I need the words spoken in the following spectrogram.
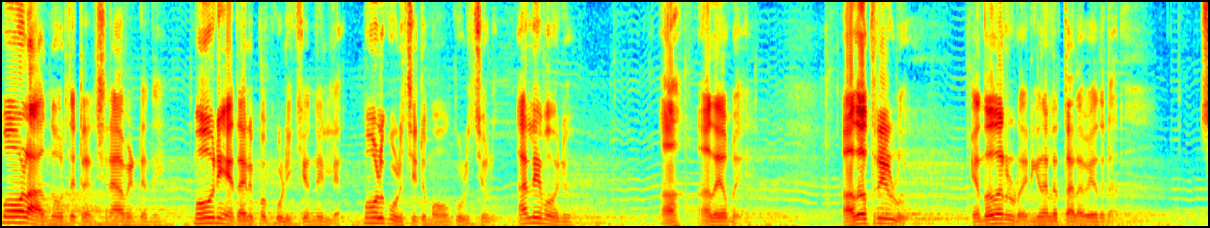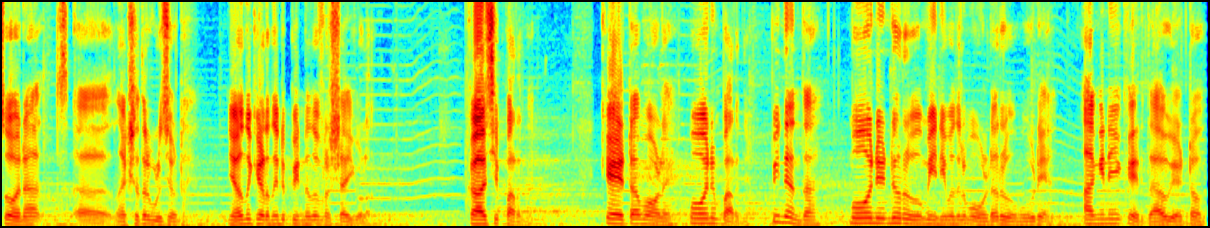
മോളാന്ന് ഓർത്ത് ടെൻഷൻ ആവേണ്ടെന്നേ. മോന് ഏതായാലും ഇപ്പൊ കുളിക്കൊന്നുമില്ല. മോൾ കുളിച്ചിട്ട് മോൻ കുളിച്ചോളൂ. അല്ലേ മോനു? ആ അതെ അമ്മേ. അതത്രേ ഉള്ളൂ. എന്താ എന്താണെന്നറിയൂടോ എനിക്ക് നല്ല തലവേദന. സോന നക്ഷത്രം കുളിച്ചോട്ടെ. ഞാൻ ഒന്ന് കിടന്നിട്ട് പിന്നെ ഒന്ന് ഫ്രഷ് ആയിക്കോളാം. കാശി പറഞ്ഞു. കേട്ടോ മോളെ മോനും പറഞ്ഞു. പിന്നെന്താ? മോനുന്റെ റൂം ഇനി മുതൽ മോളുടെ റൂം കൂടിയാണ് അങ്ങനെയൊക്കെ കരുതാവൂ കേട്ടോ.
